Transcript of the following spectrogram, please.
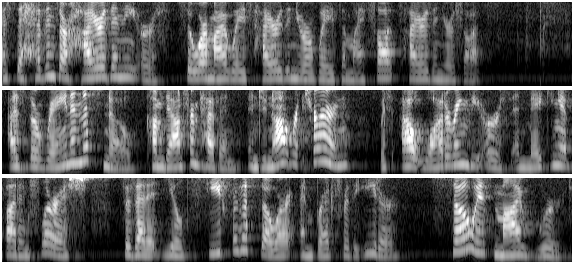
As the heavens are higher than the earth, so are my ways higher than your ways, and my thoughts higher than your thoughts. As the rain and the snow come down from heaven and do not return without watering the earth and making it bud and flourish, so that it yields seed for the sower and bread for the eater, so is my word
